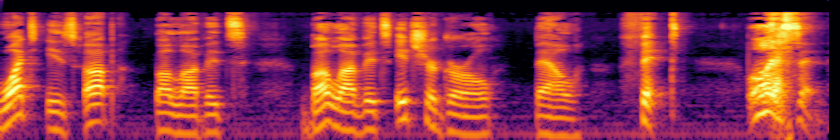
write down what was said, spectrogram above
What is up, beloveds? Beloveds, it's your girl, Belle Fit. Listen,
